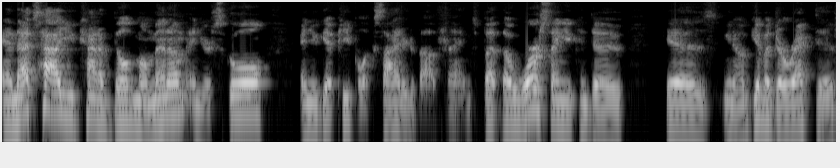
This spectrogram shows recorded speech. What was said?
And that's how you kind of build momentum in your school and you get people excited about things. But the worst thing you can do is, you know, give a directive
